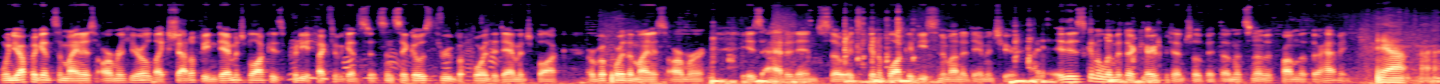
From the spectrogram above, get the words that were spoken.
when you're up against a minus armor hero like Shadow Fiend, damage block is pretty effective against it since it goes through before the damage block or before the minus armor is added in. So it's gonna block a decent amount of damage here. It is gonna limit their carry potential a bit, though. and That's another problem that they're having. Yeah, uh,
